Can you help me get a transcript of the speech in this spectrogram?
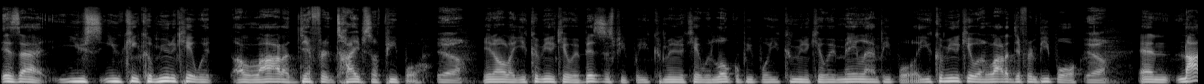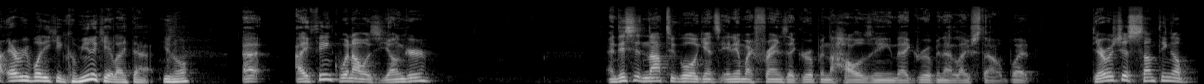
is that you you can communicate with a lot of different types of people. yeah, You know, like you communicate with business people, you communicate with local people, you communicate with mainland people, like you communicate with a lot of different people. yeah. And not everybody can communicate like that, you know? I, I think when I was younger, and this is not to go against any of my friends that grew up in the housing, that grew up in that lifestyle, but there was just something up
